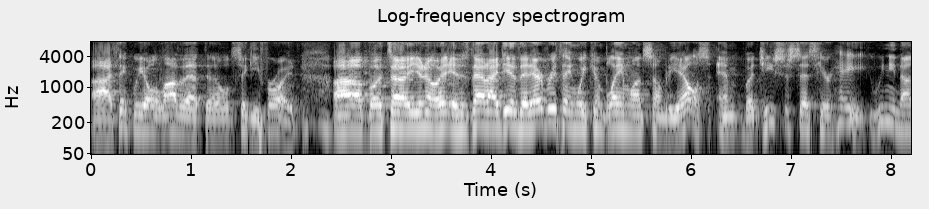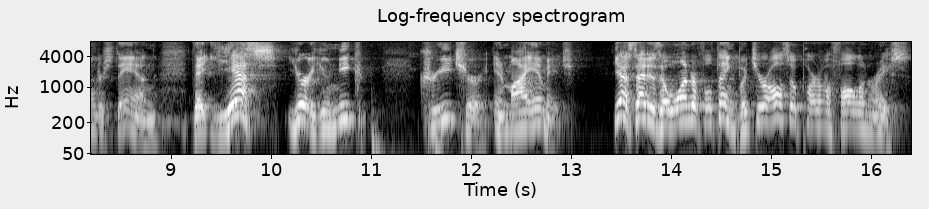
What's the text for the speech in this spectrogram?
Uh, I think we owe a lot of that to old Siggy Freud. Uh, but, uh, you know, it is that idea that everything we can blame on somebody else. And, but Jesus says here, hey, we need to understand that, yes, you're a unique creature in my image. Yes, that is a wonderful thing, but you're also part of a fallen race.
